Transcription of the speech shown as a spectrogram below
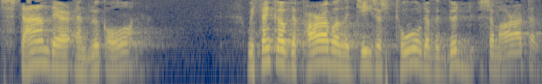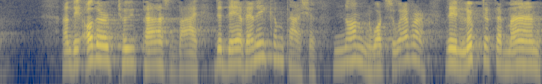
stand there and look on. We think of the parable that Jesus told of the Good Samaritan. And the other two passed by. Did they have any compassion? None whatsoever. They looked at the man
